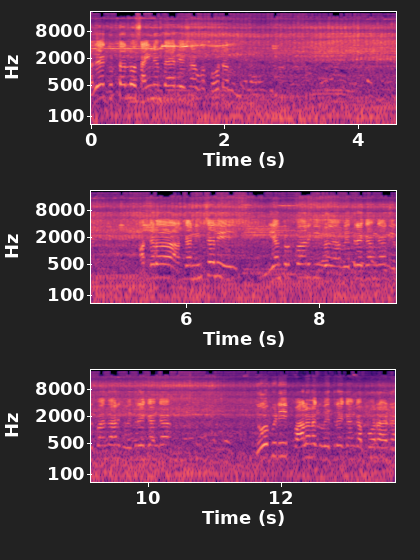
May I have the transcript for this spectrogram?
అదే గుట్టల్లో సైన్యం తయారు చేసిన ఒక కోటలు ఉంది. అక్కడ అక్కడి నుంచి నియంతృత్వానికి వ్యతిరేకంగా నిర్బంధానికి వ్యతిరేకంగా దోపిడీ పాలనకు వ్యతిరేకంగా పోరాడిన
